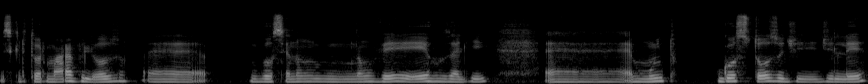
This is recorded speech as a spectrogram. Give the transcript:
escritor maravilhoso. É, você não, não vê erros ali. É, é muito gostoso de, de ler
